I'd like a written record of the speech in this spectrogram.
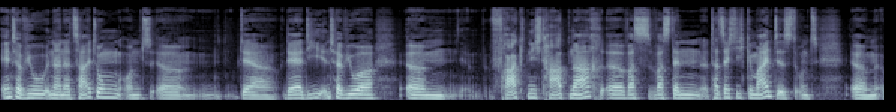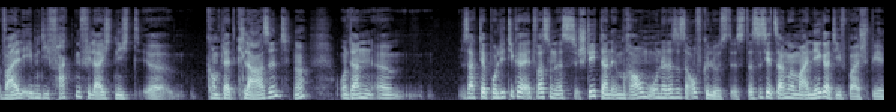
Interview in einer Zeitung und äh, der der die Interviewer ähm, fragt nicht hart nach, äh, was, was denn tatsächlich gemeint ist. Und ähm, weil eben die Fakten vielleicht nicht äh, komplett klar sind. Ne? Und dann ähm, sagt der Politiker etwas und es steht dann im Raum, ohne dass es aufgelöst ist. Das ist jetzt, sagen wir mal, ein Negativbeispiel.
